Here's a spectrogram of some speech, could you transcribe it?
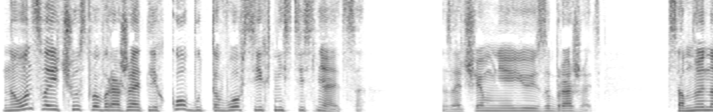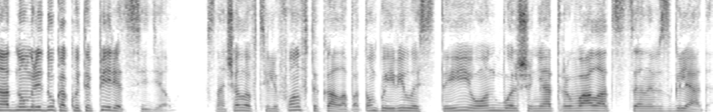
Но он свои чувства выражает легко, будто вовсе их не стесняется. Зачем мне ее изображать? Со мной на одном ряду какой-то перец сидел. Сначала в телефон втыкал, а потом появилась ты, и он больше не отрывал от сцены взгляда.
